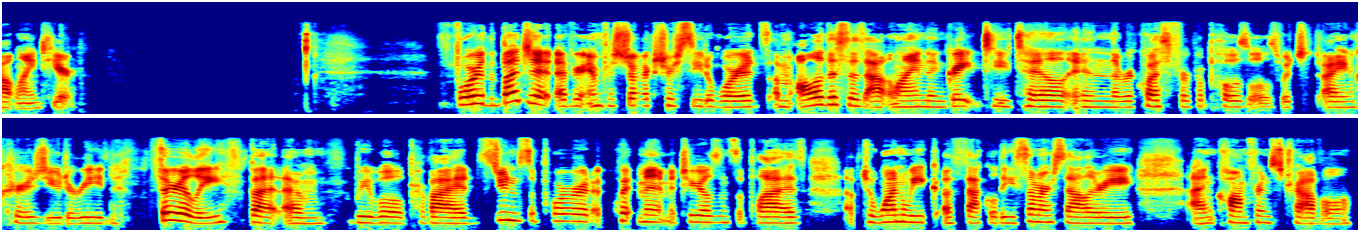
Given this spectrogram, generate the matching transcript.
outlined here. For the budget of your infrastructure seed awards, um, all of this is outlined in great detail in the request for proposals, which I encourage you to read thoroughly, but um, we will provide student support, equipment, materials and supplies, up to one week of faculty summer salary and conference travel.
